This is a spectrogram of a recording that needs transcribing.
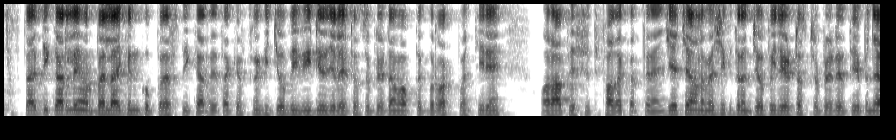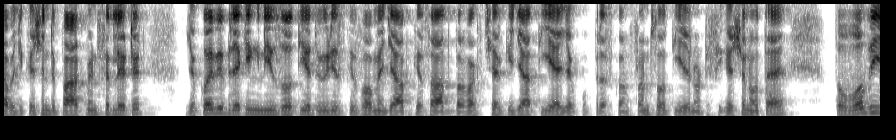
सब्सक्राइब भी कर लें और बेल आइकन को प्रेस भी कर दें, ताकि इस तरह की जो भी वीडियो, जो लेटेस्ट अपडेट है, वो अब तक बर वक्त पहुँचती रहें। और आप इससे इस्तेफादा करते रहें। ये चैनल हमेशा की तरह जो भी लेटेस्ट अपडेट होती है, पंजाब एजुकेशन डिपार्टमेंट से रिलेटेड जो कोई भी ब्रेकिंग न्यूज़ होती है तो वीडियोज़ की फॉर्म में जो आपके साथ बर वक्त शेयर की जाती है जब कोई प्रेस कॉन्फ्रेंस होती है नोटिफिकेशन होता है तो वो भी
